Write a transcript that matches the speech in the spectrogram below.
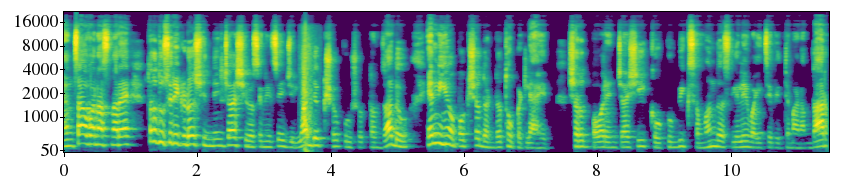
यांचं आव्हान असणार आहे. तर दुसरीकडे शिंदेच्या शिवसेनेचे जिल्हाध्यक्ष पुरुषोत्तम जाधव यांनी हे अपक्ष दंड थोपटले आहेत. शरद पवार यांच्याशी कौटुंबिक संबंध असलेले वाईचे विद्यमान आमदार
